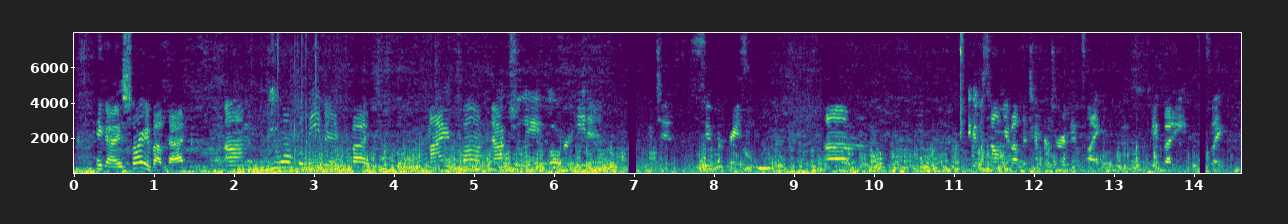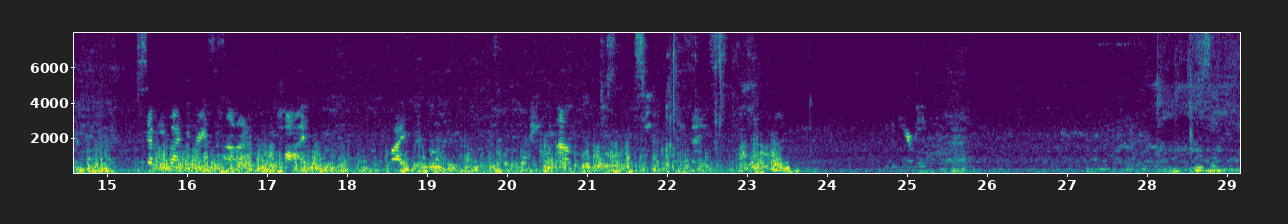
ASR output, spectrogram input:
Hey guys, sorry about that. Um, you won't believe it, but my phone actually overheated, which is super crazy. Um, it was telling me about the temperature, and it's like, hey, buddy, it's like 75 degrees is not that hot. Why um, just see you guys. You can hear me? Let me see.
